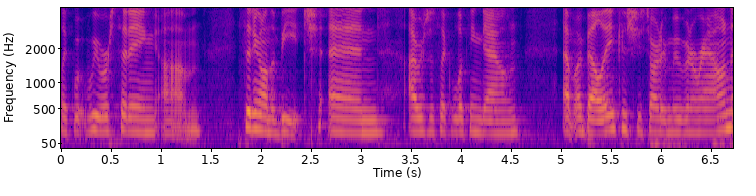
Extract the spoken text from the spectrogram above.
Like we were sitting, um, sitting on the beach, and I was just like looking down at my belly because she started moving around,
